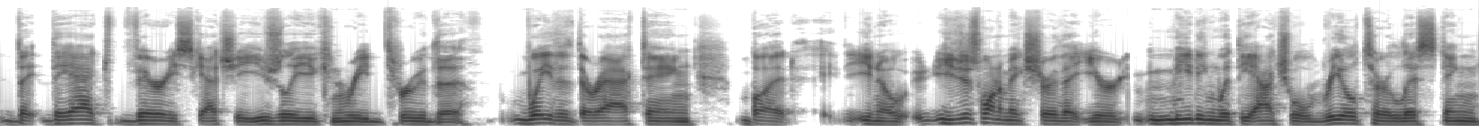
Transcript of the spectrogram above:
they, they act very sketchy. Usually you can read through the way that they're acting but you know you just want to make sure that you're meeting with the actual realtor listing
